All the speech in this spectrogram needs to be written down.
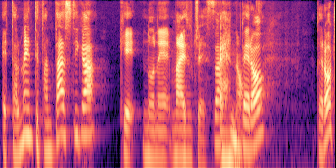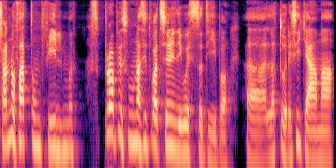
È talmente fantastica che non è mai successa, Eh, no. però, però ci hanno fatto un film proprio su una situazione di questo tipo. Uh, l'attore si chiama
